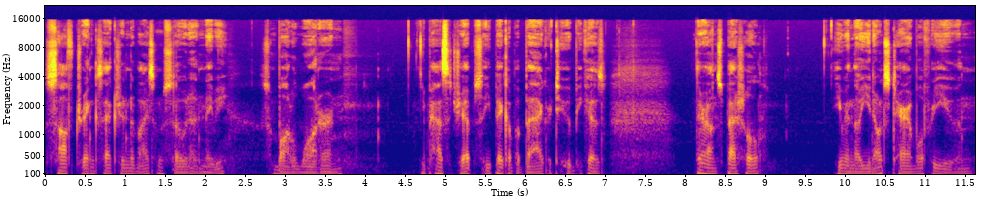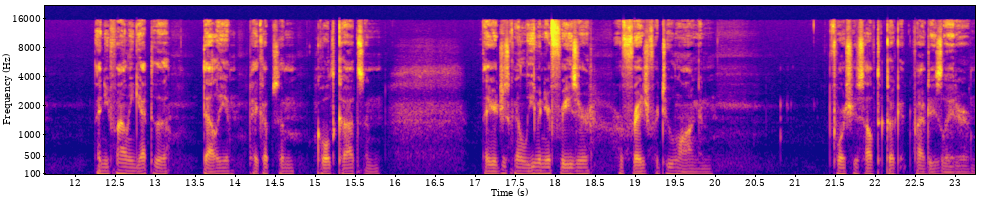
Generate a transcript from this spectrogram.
soft drink section to buy some soda and maybe some bottled water and you pass the trip so you pick up a bag or two because they're on special even though you know it's terrible for you and then you finally get to the deli and pick up some cold cuts and that you're just going to leave in your freezer or fridge for too long and force yourself to cook it five days later and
